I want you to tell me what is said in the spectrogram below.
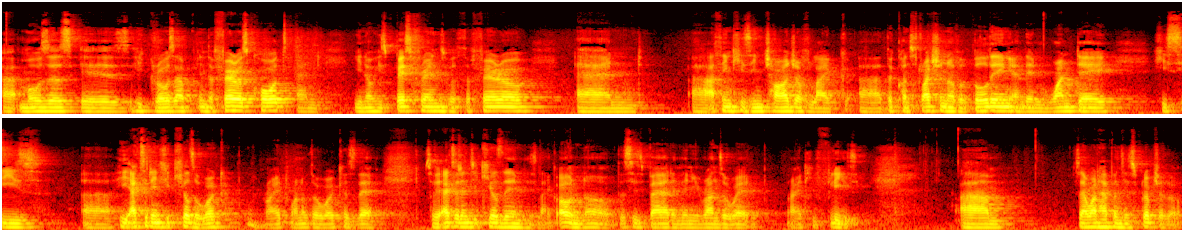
uh, Moses is, he grows up in the Pharaoh's court and, you know, he's best friends with the Pharaoh. And uh, I think he's in charge of like uh, the construction of a building. And then one day he sees, uh, he accidentally kills a worker, right? One of the workers there. So he accidentally kills them. He's like, oh no, this is bad. And then he runs away, right? He flees. Um, is that what happens in scripture though?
